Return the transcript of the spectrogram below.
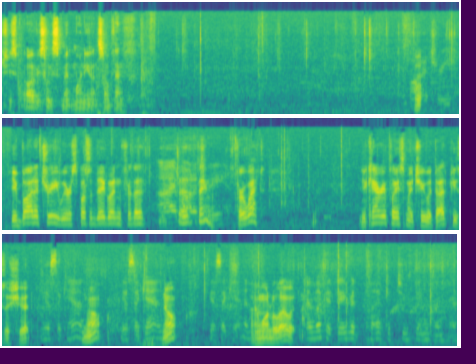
She's obviously spent money on something. Bought Well- a tree. You bought a tree. We were supposed to dig one for the, I the bought a thing. tree. For what? You can't replace my tree with that piece of shit. Yes, I can. No, Yes, I can. no. Yes, I can. I won't allow it. And look at David planted two things in here.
